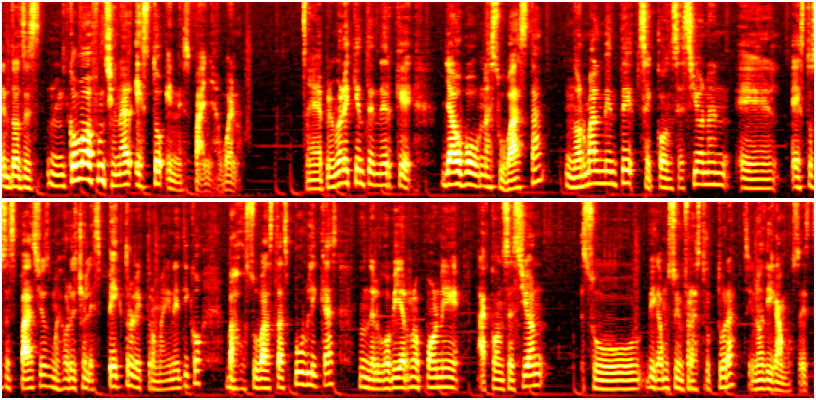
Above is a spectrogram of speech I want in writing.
Entonces, mm, ¿cómo va a funcionar esto en España? Bueno, eh, primero hay que entender que ya hubo una subasta normalmente se concesionan eh, estos espacios, mejor dicho, el espectro electromagnético, bajo subastas públicas, donde el gobierno pone a concesión su, digamos, su infraestructura, si no digamos, es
